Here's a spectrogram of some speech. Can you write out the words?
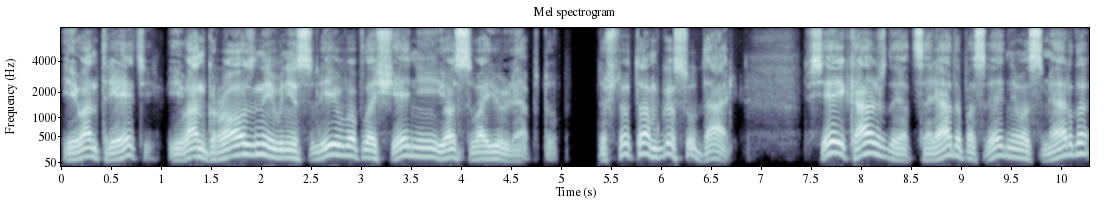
Иван III Иван Грозный внесли в воплощение ее свою лепту. Да что там государь? Все и каждый, от царя до последнего смерда,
